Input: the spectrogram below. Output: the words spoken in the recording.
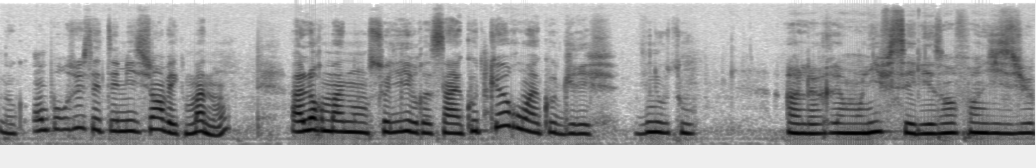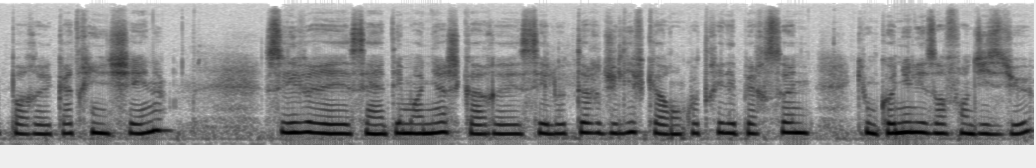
Donc on poursuit cette émission avec Manon. Alors Manon, ce livre, c'est un coup de cœur ou un coup de griffe? Dis-nous tout. Alors, euh, mon livre, c'est Les enfants d'Isieux par euh, Catherine Chaine. Ce livre, euh, c'est un témoignage car euh, c'est l'auteur du livre qui a rencontré des personnes qui ont connu les enfants d'Isieux.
